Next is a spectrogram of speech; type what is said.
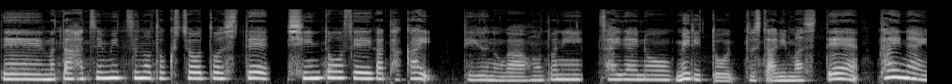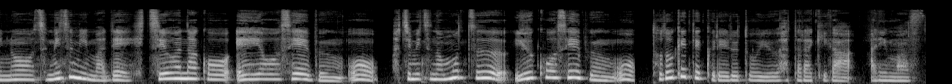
で、また蜂蜜の特徴として浸透性が高いっていうのが本当に最大のメリットとしてありまして、体内の隅々まで必要なこう栄養成分を、蜂蜜の持つ有効成分を届けてくれるという働きがあります。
